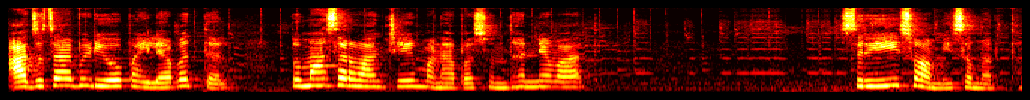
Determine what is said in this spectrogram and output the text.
आजचा व्हिडिओ पाहिल्याबद्दल तुम्हा सर्वांचे मनापासून धन्यवाद. श्री स्वामी समर्थ.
